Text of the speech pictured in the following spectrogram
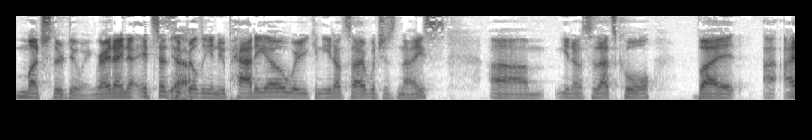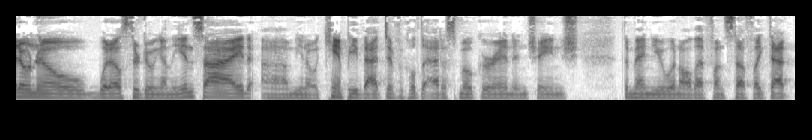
much they're doing, right? I know it says they're building a new patio where you can eat outside, which is nice. Um, you know, so that's cool. But I, I don't know what else they're doing on the inside. Um, you know, it can't be that difficult to add a smoker in and change the menu and all that fun stuff. Like that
